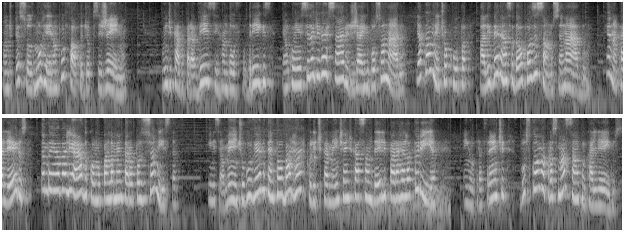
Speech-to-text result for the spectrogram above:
onde pessoas morreram por falta de oxigênio. O indicado para vice, Randolfo Rodrigues, é um conhecido adversário de Jair Bolsonaro e atualmente ocupa a liderança da oposição no Senado. Renan Calheiros também é avaliado como parlamentar oposicionista. Inicialmente, o governo tentou barrar politicamente a indicação dele para a relatoria. Em outra frente, buscou uma aproximação com Calheiros.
